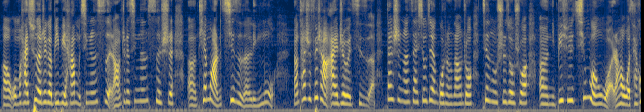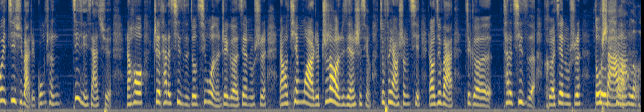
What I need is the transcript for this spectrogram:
呃，我们还去了这个比比哈姆清真寺，然后这个清真寺是呃天穆尔的妻子的陵墓。然后他是非常爱这位妻子，但是呢，在修建过程当中，建筑师就说：“呃，你必须亲吻我，然后我才会继续把这个工程进行下去。”然后这他的妻子就亲吻了这个建筑师，然后天穆尔就知道了这件事情，就非常生气，然后就把这个他的妻子和建筑师都杀了。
